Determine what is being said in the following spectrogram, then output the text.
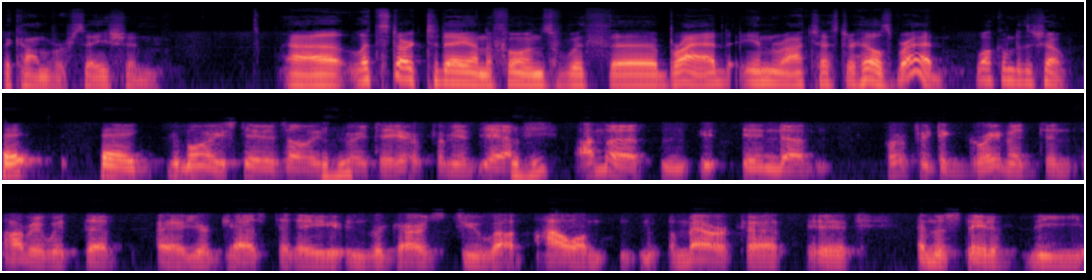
the conversation. Uh, let's start today on the phones with uh, Brad in Rochester Hills. Brad, welcome to the show. Hey, hey good morning, Steve. It's always mm-hmm. great to hear from you. Yeah, mm-hmm. I'm uh, in uh, perfect agreement and harmony with uh, your guest today in regards to how America and the state of the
